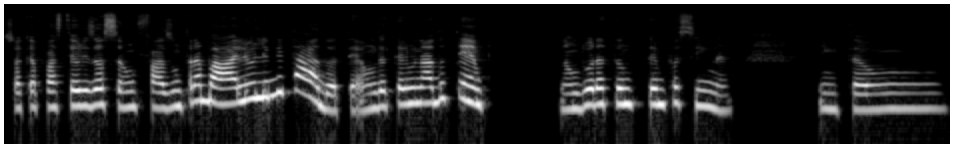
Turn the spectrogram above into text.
só que a pasteurização faz um trabalho limitado, até um determinado tempo. Não dura tanto tempo assim, né? Então,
